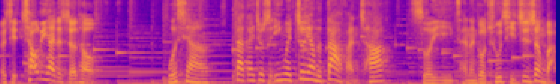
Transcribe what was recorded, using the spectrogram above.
而且超厉害的舌头。我想，大概就是因为这样的大反差，所以才能够出奇制胜吧。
